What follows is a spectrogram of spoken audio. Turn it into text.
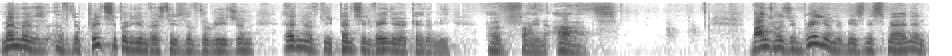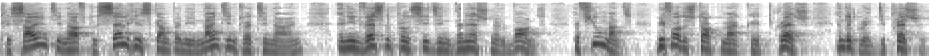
members of the principal universities of the region and of the Pennsylvania Academy of Fine Arts. Barnes was a brilliant businessman and prescient enough to sell his company in 1929 and invest the proceeds in the national bonds a few months before the stock market crash and the Great Depression.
